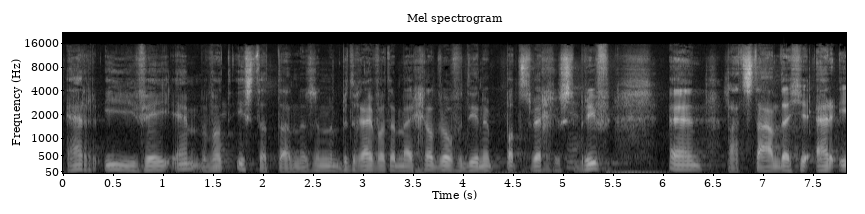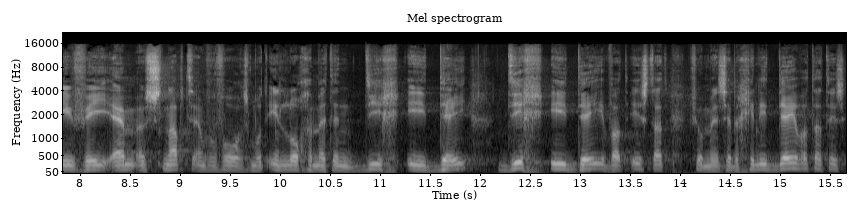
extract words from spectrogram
RIVM, wat is dat dan? Dat is een bedrijf wat aan mij geld wil verdienen, pats weg is de brief. En laat staan dat je RIVM snapt en vervolgens moet inloggen met een DIG-ID. DIG-ID, wat is dat? Veel mensen hebben geen idee wat dat is.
